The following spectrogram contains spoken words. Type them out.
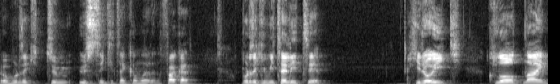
ve buradaki tüm üstteki takımların. Fakat buradaki Vitality, Heroic, Cloud9,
